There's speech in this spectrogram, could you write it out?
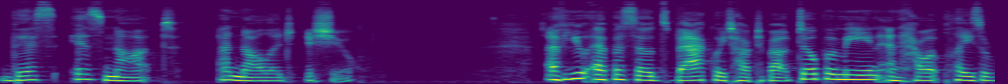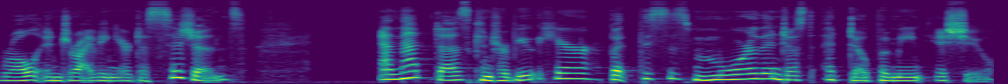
This is not a knowledge issue. A few episodes back, we talked about dopamine and how it plays a role in driving your decisions. And that does contribute here, but this is more than just a dopamine issue.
